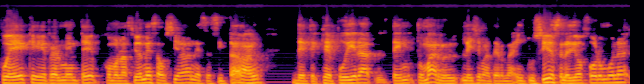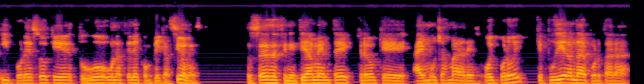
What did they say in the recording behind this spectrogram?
fue que realmente como nación desahuciada necesitaban que pudiera tomar leche materna. Inclusive se le dio fórmula y por eso que tuvo una serie de complicaciones. Entonces, definitivamente creo que hay muchas madres hoy por hoy que pudieran dar aportar a,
